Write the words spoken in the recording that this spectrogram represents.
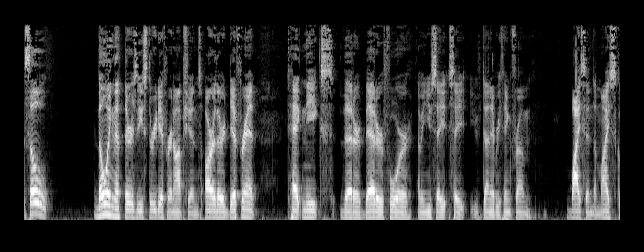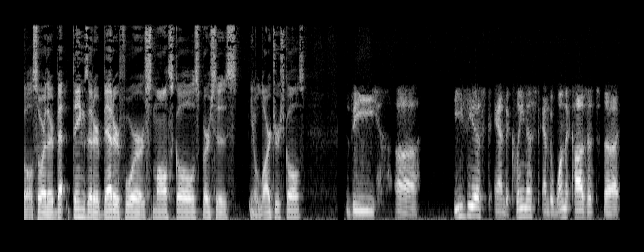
So, knowing that there's these three different options, are there different techniques that are better for? I mean, you say say you've done everything from bison to my skull. So, are there be- things that are better for small skulls versus you know larger skulls? The uh, easiest and the cleanest and the one that causes the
